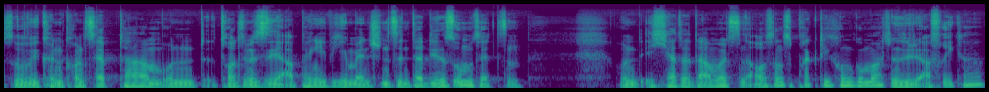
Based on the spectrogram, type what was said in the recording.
So, wir können Konzept haben und trotzdem ist es ja abhängig, welche Menschen sind da, die das umsetzen. Und ich hatte damals ein Auslandspraktikum gemacht in Südafrika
